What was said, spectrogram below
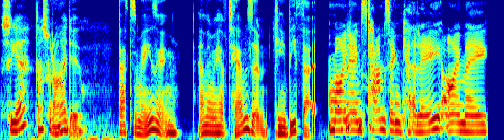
So yeah, that's what I do. That's amazing. And then we have Tamsyn. Can you beat that? My name's Tamsyn Kelly. I'm a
